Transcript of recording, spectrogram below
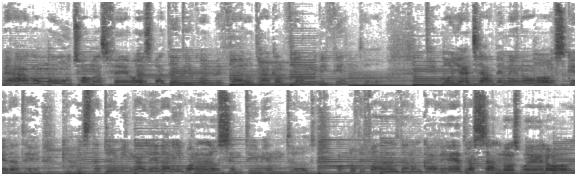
me hago mucho más feo. Es patético empezar otra canción diciendo te voy a echar de menos. Quédate que a esta terminal le dan igual los sentimientos. Cuando hace falta nunca retrasan los vuelos.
